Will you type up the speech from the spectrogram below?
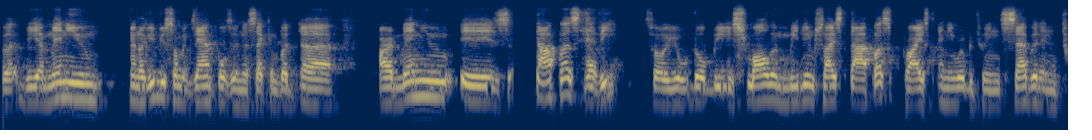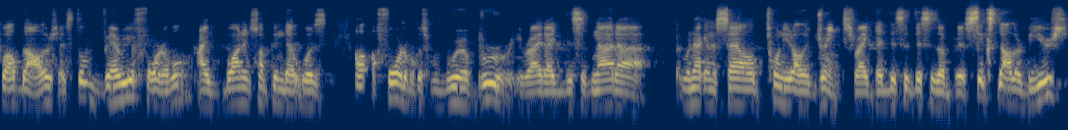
But the menu, and I'll give you some examples in a second, but uh, our menu is tapas heavy. So you, there'll be small and medium sized tapas priced anywhere between seven and twelve dollars. It's still very affordable. I wanted something that was uh, affordable because we're a brewery, right? I, this is not a we're not going to sell twenty dollar drinks, right? That this is this is a six dollar beers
